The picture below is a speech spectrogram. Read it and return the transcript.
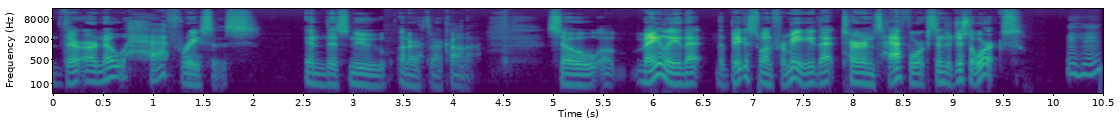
there are no half races in this new Unearthed Arcana. So uh, mainly that the biggest one for me that turns half orcs into just orcs. hmm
